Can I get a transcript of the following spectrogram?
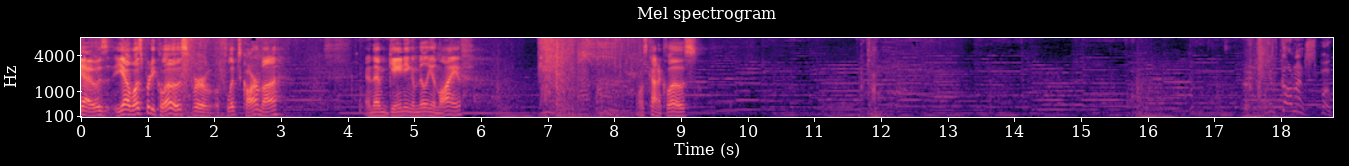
Yeah, it was yeah, it was pretty close for flipped karma. And them gaining a million life. Was kind of close. You've gone and spoke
